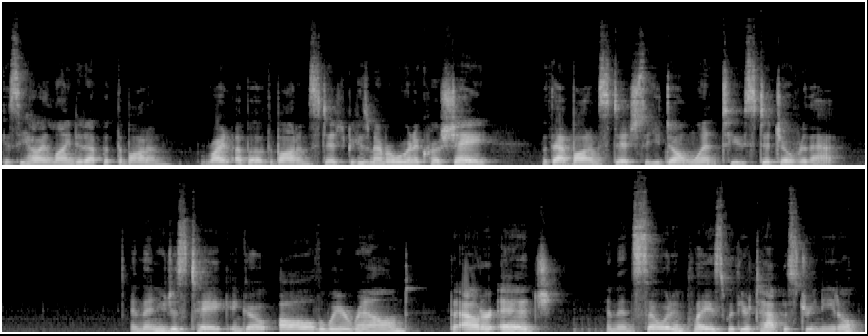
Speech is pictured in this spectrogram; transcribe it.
can see how I lined it up at the bottom right above the bottom stitch because remember we're going to crochet with that bottom stitch so you don't want to stitch over that and then you just take and go all the way around the outer edge and then sew it in place with your tapestry needle.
